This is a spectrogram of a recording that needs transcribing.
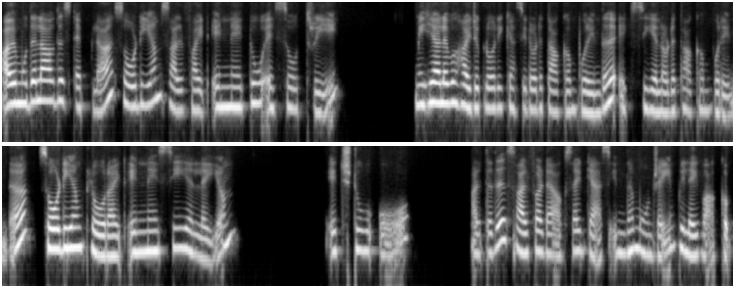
அவை முதலாவது ஸ்டெப்பில் sodium sulphite N A two S O three மிக அளவு ஹைட்ரோக்ளோரிக் ஆசிடோட தாக்கம் புரிந்து HCl-ஓட தாக்கம் புரிந்து சோடியம் குளோரைட் என்ஏசிஎல்லையும் ஹெச் டூ ஓ அடுத்தது சல்ஃபர் டை ஆக்சைடு கேஸ் இந்த மூன்றையும் விளைவாக்கும்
